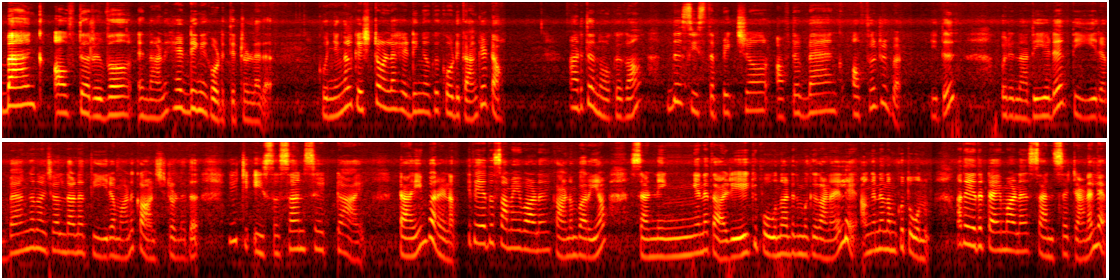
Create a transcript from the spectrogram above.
ബാങ്ക് ഓഫ് ദ റിവർ എന്നാണ് ഹെഡിങ് കൊടുത്തിട്ടുള്ളത്. കുഞ്ഞുങ്ങൾക്ക് ഇഷ്ടമുള്ള ഹെഡിങ് ഒക്കെ കൊടുക്കാം കേട്ടോ. അടുത്ത നോക്കുക. This is the picture of the bank of the river ഇത് ഒരു നദിയുടെ തീരം. ബാങ്ക് എന്ന് വെച്ചാൽ എന്താണ്? തീരമാണ് കാണിച്ചിട്ടുള്ളത്. It is a sunset time time പറയണം. ഇത് ഏത് സമയമാണ്? കാണുമ്പോൾ അറിയാം. സൺ ഇങ്ങനെ താഴേക്ക് പോകുന്നതായിട്ട് നമുക്ക് കാണാം അല്ലേ? അങ്ങനെ നമുക്ക് തോന്നും. അത് ഏത് ടൈമാണ് സൺസെറ്റ് ആണല്ലേ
